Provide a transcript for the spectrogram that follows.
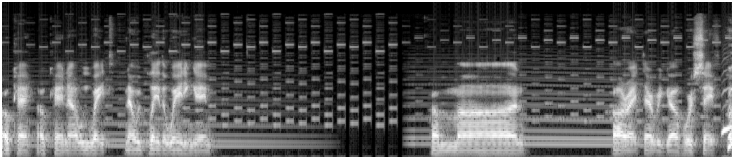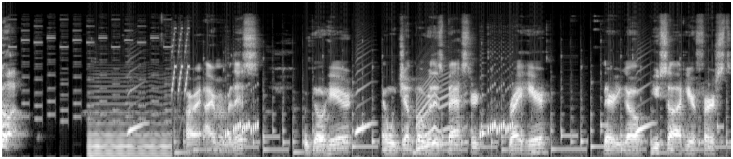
Okay, okay, now we wait. Now we play the waiting game. Come on. Alright, there we go. We're safe. Alright, I remember this. We go here, and we jump over this bastard. Right here. There you go. You saw it here first.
